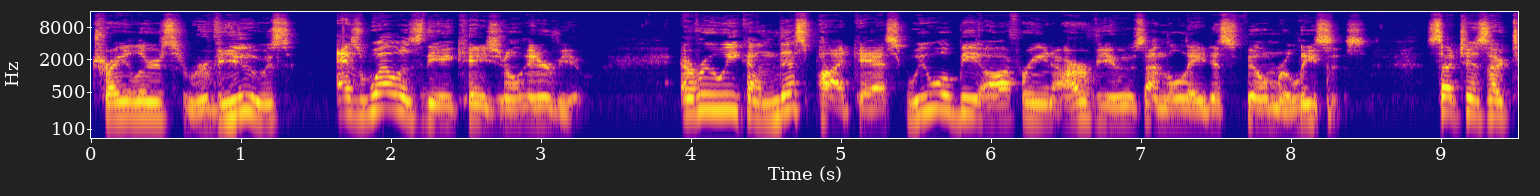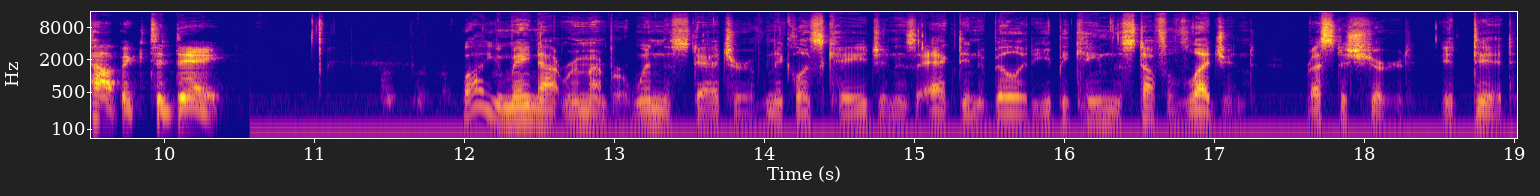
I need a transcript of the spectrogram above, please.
trailers, reviews, as well as the occasional interview. Every week on this podcast, we will be offering our views on the latest film releases, such as our topic today. While you may not remember when the stature of Nicolas Cage and his acting ability became the stuff of legend, rest assured it did.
